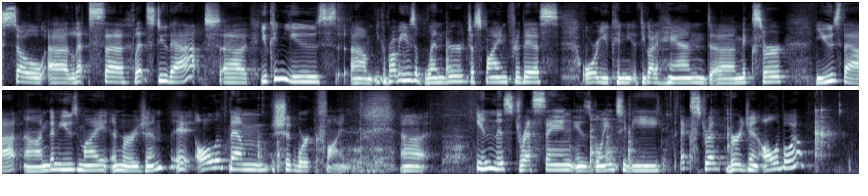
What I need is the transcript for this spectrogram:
So uh, let's uh, let's do that. Uh, you can use um, you can probably use a blender just fine for this, or you can if you got a hand uh, mixer, use that. Uh, I'm going to use my immersion. It, all of them should work fine. Uh, in this dressing is going to be extra virgin olive oil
